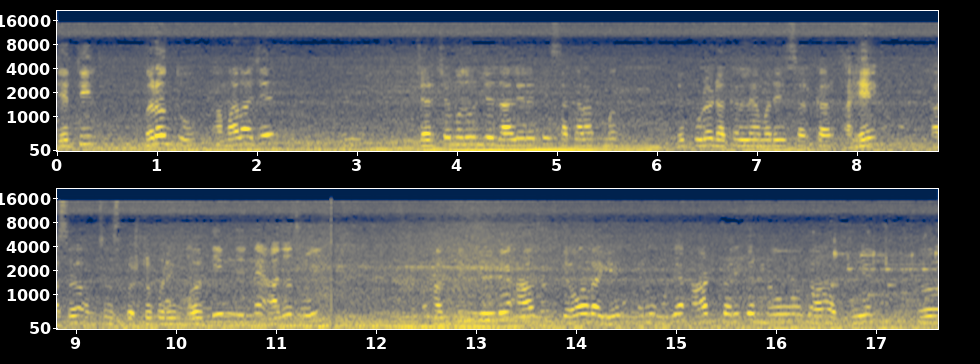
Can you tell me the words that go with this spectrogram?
देतील. परंतु आम्हाला जे चर्चेमधून जे झालेलं ते सकारात्मक हे पुढे ढकलण्यामध्ये सरकार आहे असं आमचं स्पष्टपणे अंतिम निर्णय आजच होईल. अंतिम निर्णय आजच घ्यावा लागेल. कारण उद्या आठ तारीख नऊ दहा म्हणजे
